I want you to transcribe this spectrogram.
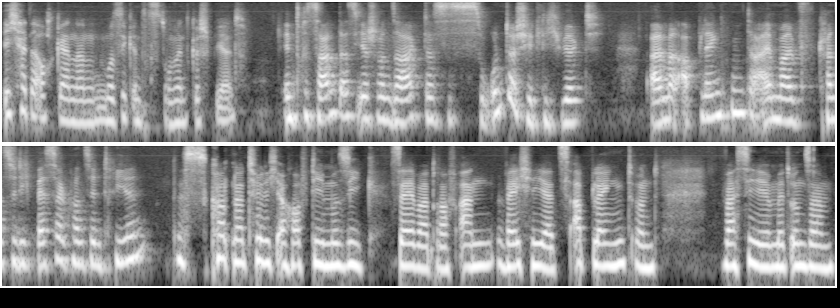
ich hätte auch gerne ein Musikinstrument gespielt. Interessant, dass ihr schon sagt, dass es so unterschiedlich wirkt. Einmal ablenkend, einmal kannst du dich besser konzentrieren. Das kommt natürlich auch auf die Musik selber drauf an, welche jetzt ablenkt und was sie mit unserem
